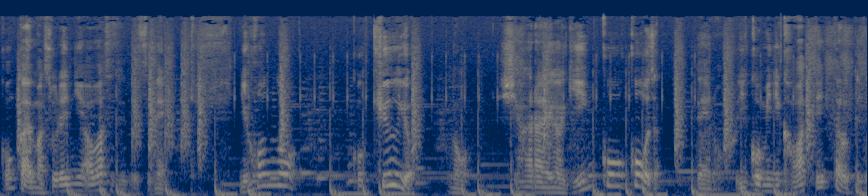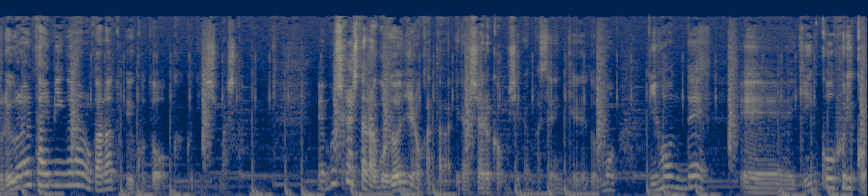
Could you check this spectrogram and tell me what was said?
今回まあそれに合わせてですね日本のこう給与の支払いが銀行口座での振り込みに変わっていったのってどれぐらいのタイミングなのかなということを確認しました。えもしかしたらご存知の方いらっしゃるかもしれませんけれども日本で、えー、銀行振込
